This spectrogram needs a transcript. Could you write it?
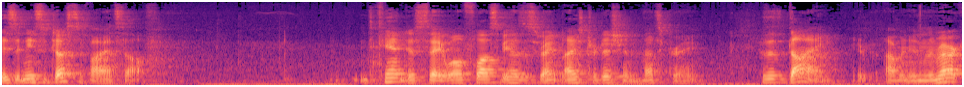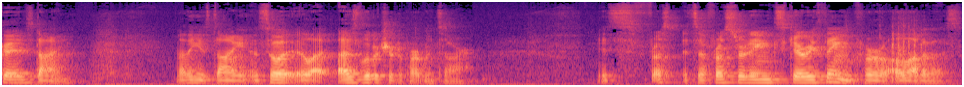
is it needs to justify itself. You can't just say, well, philosophy has this great, nice tradition. That's great. Because it's dying. I mean, in America, it's dying. Nothing is dying. And so, it, as literature departments are. It's, frust- it's a frustrating, scary thing for a lot of us.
